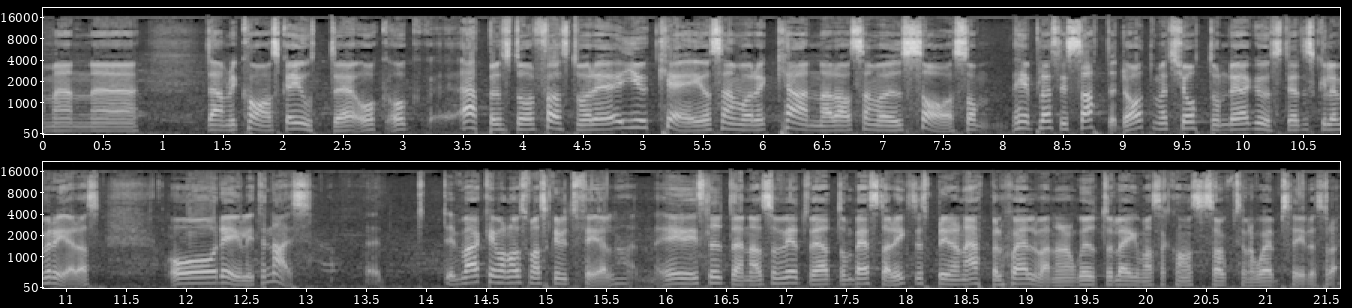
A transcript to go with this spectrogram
Men eh, det amerikanska har gjort det och, och Apple Store, först var det UK och sen var det Kanada och sen var det USA som helt plötsligt satte datumet 28 augusti att det skulle levereras. Och det är ju lite nice. Det verkar vara någon som har skrivit fel. I slutändan så vet vi att de bästa ryktesspridarna är Apple själva när de går ut och lägger massa konstiga saker på sina webbsidor. Och sådär.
